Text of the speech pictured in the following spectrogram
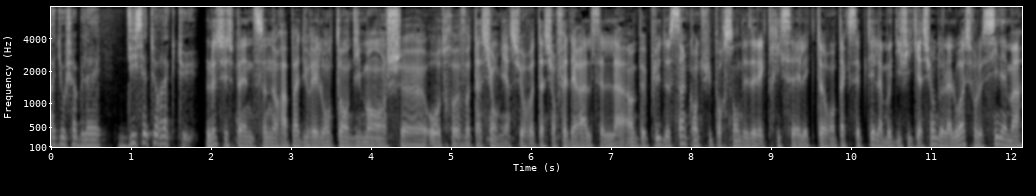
Radio Chablais, 17h L'Actu. Le suspense n'aura pas duré longtemps dimanche. Euh, autre votation, bien sûr, votation fédérale, celle-là. Un peu plus de 58% des électrices et électeurs ont accepté la modification de la loi sur le cinéma.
